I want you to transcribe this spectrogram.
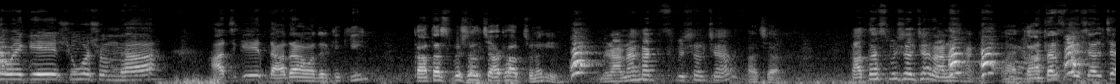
সবাইকে শুভ সন্ধ্যা। আজকে দাদা আমাদেরকে কি কাতার স্পেশাল চা খাওয়াচ্ছ নাকি? রানাঘাট স্পেশাল চা। আচ্ছা। কাতা স্পেশাল চা রানাঘাট। হ্যাঁ কাতার স্পেশাল চা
